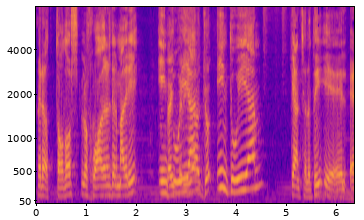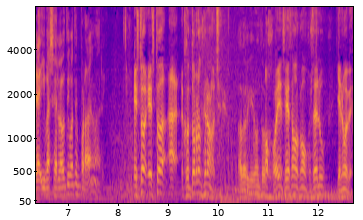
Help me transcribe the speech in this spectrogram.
Pero todos los jugadores del Madrid intuían, intuían que Ancelotti eh, él era, iba a ser la última temporada del Madrid. Esto, esto ah, contó Roncero anoche. A ver qué contó. Ojo, eh, enseguida estamos con José Lu y el 9.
